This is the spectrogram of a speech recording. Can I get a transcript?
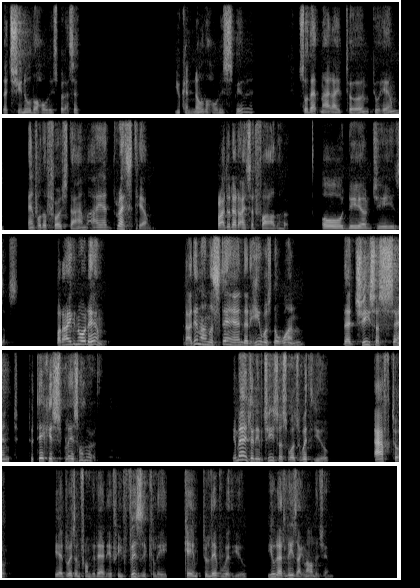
that she knew the Holy Spirit. I said, You can know the Holy Spirit? So that night, I turned to him, and for the first time, I addressed him. Prior to that, I said, Father, oh dear Jesus. But I ignored him. And I didn't understand that he was the one that Jesus sent to take his place on earth. Imagine if Jesus was with you after he had risen from the dead, if he physically came to live with you, you would at least acknowledge him.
